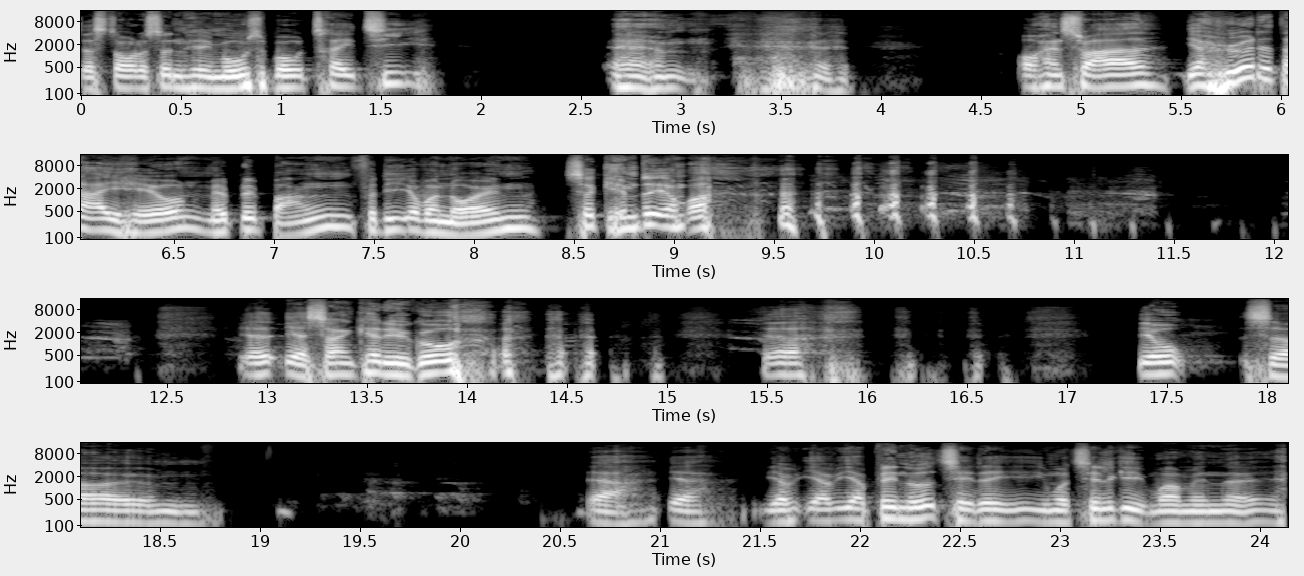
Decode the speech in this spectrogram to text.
Der står der sådan her i Mosebog 3.10. Øhm, og han svarede, jeg hørte dig i haven, men blev bange, fordi jeg var nøgen. Så gemte jeg mig. ja, ja, sådan kan det jo gå. ja. Jo, så øhm, ja, ja. Jeg, jeg, jeg blev nødt til det. I må tilgive mig, men, øh,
